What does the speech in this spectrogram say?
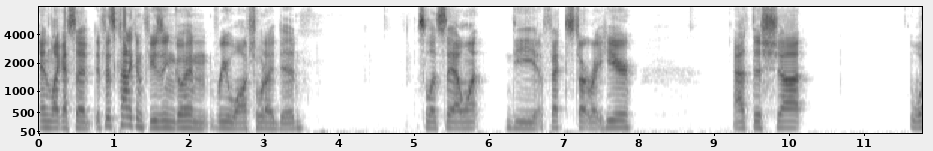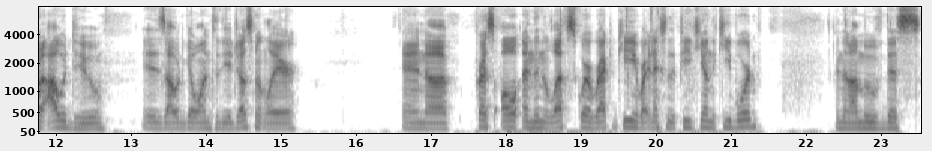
And like I said, if it's kind of confusing, go ahead and rewatch what I did. So let's say I want the effect to start right here at this shot. What I would do is I would go onto the adjustment layer and uh, press Alt and then the left square bracket key right next to the P key on the keyboard. And then I'll move this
